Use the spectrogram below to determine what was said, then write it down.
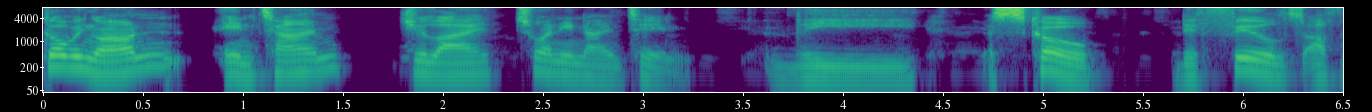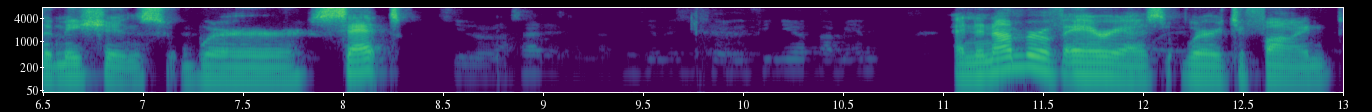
Going on in time, July 2019, the scope, the fields of the missions were set and a number of areas were defined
